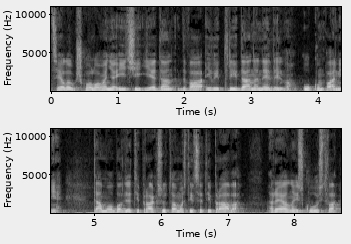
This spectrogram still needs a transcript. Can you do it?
celog školovanja ići jedan, dva ili tri dana nedeljno u kompanije. Tamo obavljati praksu, tamo sticati prava realna iskustva,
